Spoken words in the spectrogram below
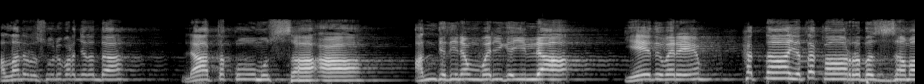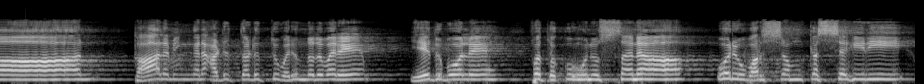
അള്ളാന്റെ റസൂൽ പറഞ്ഞത് എന്താ അന്ത്യദിനം വരികയില്ല. ഏതുവരെ. കാലം ഇങ്ങനെ അടുത്തടുത്ത് വരുന്നത് വരെ ഏതുപോലെ. ഒരു വർഷം കശഹിരി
